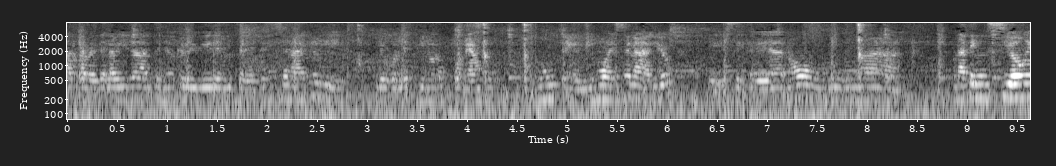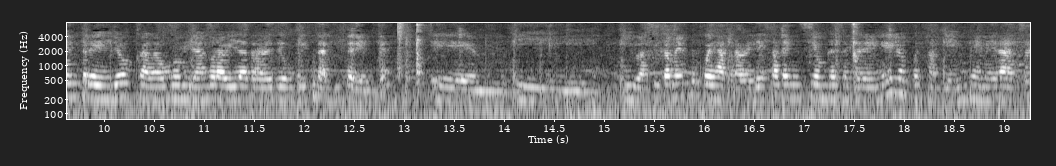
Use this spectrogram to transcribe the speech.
a través de la vida han tenido que vivir en diferentes escenarios y luego el destino los pone juntos en el mismo escenario. Eh, se crea ¿no? una, una tensión entre ellos, cada uno mirando la vida a través de un cristal diferente. Eh, y, y básicamente pues a través de esa tensión que se crea en ellos pues también genera, se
